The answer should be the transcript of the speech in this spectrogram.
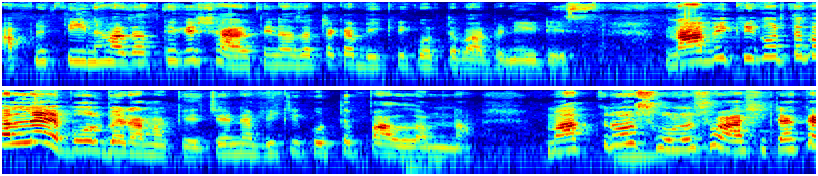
আপনি তিন হাজার থেকে সাড়ে তিন হাজার টাকা বিক্রি করতে পারবেন এই ড্রেস না বিক্রি করতে পারলে বলবেন আমাকে যে, না, বিক্রি করতে পারলাম না। মাত্র ষোলোশো আশি টাকা,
